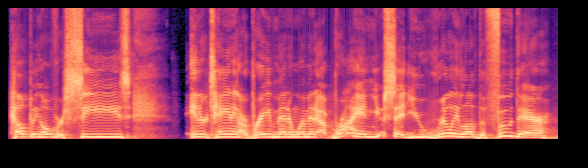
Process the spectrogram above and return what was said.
helping overseas, entertaining our brave men and women. Uh, Brian, you said you really love the food there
